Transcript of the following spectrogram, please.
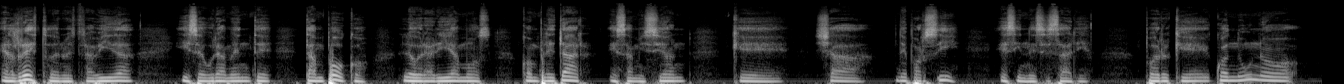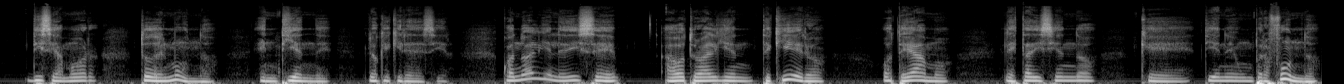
el resto de nuestra vida y seguramente tampoco lograríamos completar esa misión que ya de por sí es innecesaria. Porque cuando uno dice amor, todo el mundo entiende lo que quiere decir. Cuando alguien le dice a otro alguien te quiero o te amo, le está diciendo que tiene un profundo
